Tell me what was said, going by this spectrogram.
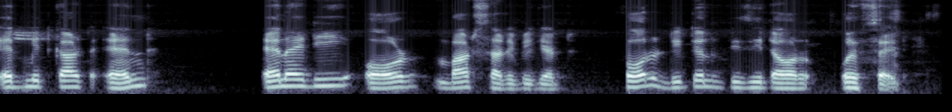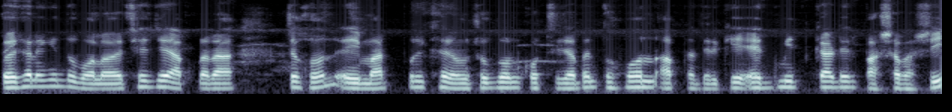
admit card and NID or birth certificate for detail visit our website তো এখানে কিন্তু বলা হয়েছে যে আপনারা যখন এই মাঠ পরীক্ষায় অংশগ্রহণ করতে যাবেন, তখন আপনাদেরকে অ্যাডমিট কার্ডের পাশাপাশি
